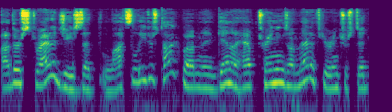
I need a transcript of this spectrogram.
other strategies that lots of leaders talk about. And again I have trainings on that if you're interested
